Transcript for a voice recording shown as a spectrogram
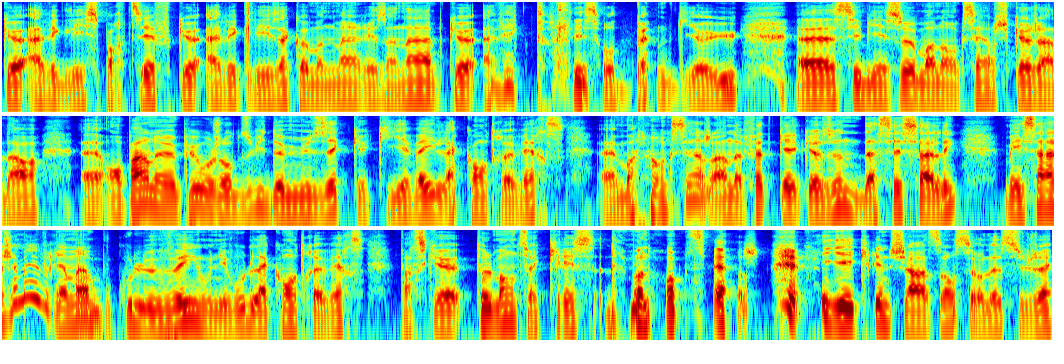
qu'avec les sportifs, qu'avec les accommodements raisonnables, qu'avec toutes les autres bandes qu'il y a eu. Euh, c'est bien sûr mon oncle Serge que j'adore. Euh, on parle un peu aujourd'hui de musique qui éveille la controverse. Mon oncle Serge en a fait quelques-unes d'assez salées, mais ça n'a jamais vraiment beaucoup levé au niveau de la controverse parce que tout le monde se crisse de mon oncle Serge. Il a écrit une chanson sur le sujet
